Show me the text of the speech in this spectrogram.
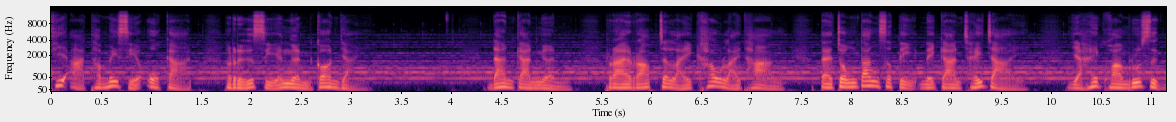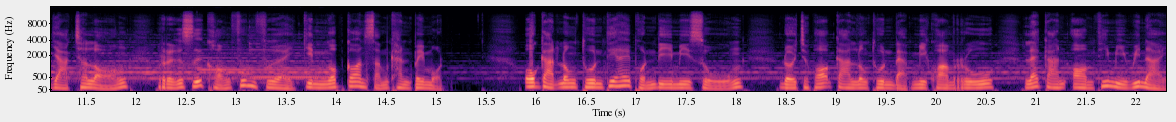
ที่อาจทำให้เสียโอกาส หรือเสียเงินก้อนใหญ่ ด้านการเงิน รายรับจะไหลเข้าหลายทาง แต่จงตั้งสติในการใช้จ่าย อย่าให้ความรู้สึกอยากฉลอง หรือซื้อของฟุ่มเฟือยกินงบก้อนสำคัญไปหมด โอกาสลงทุนที่ให้ผลดีมีสูง โดยเฉพาะการลงทุนแบบมีความรู้ และการออมที่มีวินัย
